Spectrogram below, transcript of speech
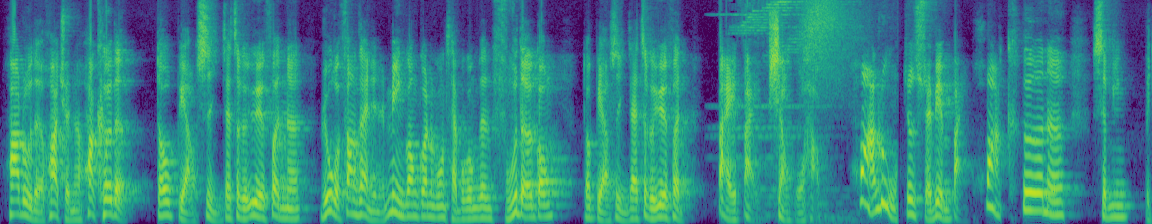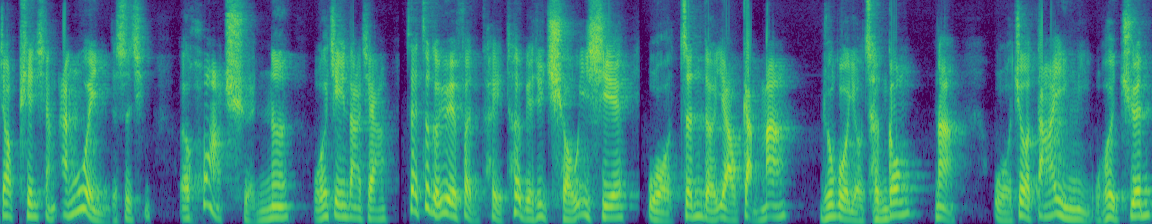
花禄的、化权的、化科的，都表示你在这个月份呢，如果放在你的命宫、官禄宫、财帛宫跟福德宫，都表示你在这个月份拜拜效果好。化禄就是随便拜，化科呢，神明比较偏向安慰你的事情，而化权呢，我会建议大家在这个月份可以特别去求一些我真的要干嘛。如果有成功，那我就答应你，我会捐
